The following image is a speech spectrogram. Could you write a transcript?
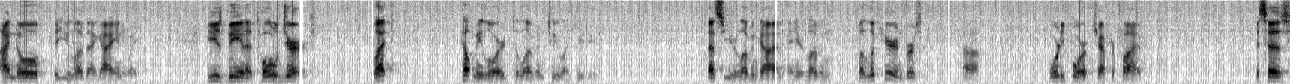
I know that you love that guy anyway. He's being a total jerk. But help me, Lord, to love him too, like you do. That's you're loving God and you're loving. But look here in verse uh, 44 of chapter 5. It says,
